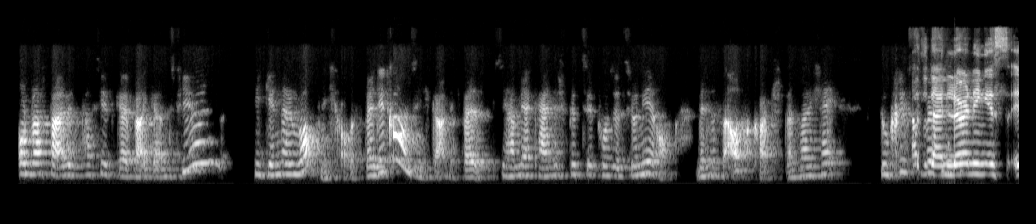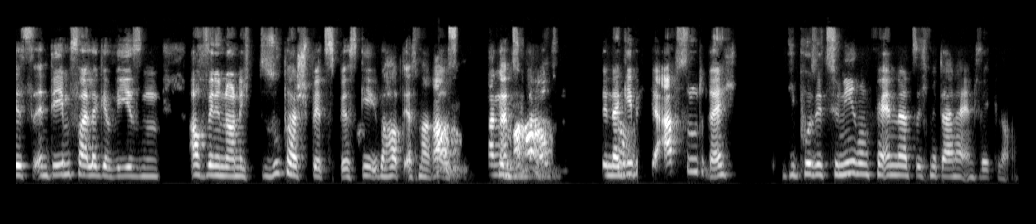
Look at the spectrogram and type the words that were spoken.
Und was da alles passiert bei ganz vielen, die gehen dann überhaupt nicht raus, weil die trauen sich gar nicht, weil sie haben ja keine spitze Positionierung. das ist auch Quatsch. Dann sage ich, hey, also dein Learning ist, ist in dem Falle gewesen, auch wenn du noch nicht super spitz bist, geh überhaupt erstmal raus. Oh, Fang an zu laufen. Denn da ja. gebe ich dir absolut recht, die Positionierung verändert sich mit deiner Entwicklung.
